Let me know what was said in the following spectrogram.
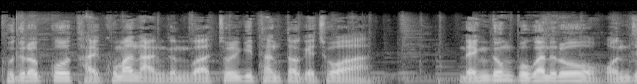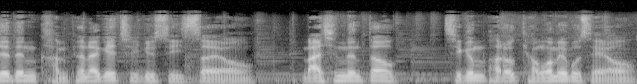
부드럽고 달콤한 앙금과 쫄깃한 떡의 조화. 냉동 보관으로 언제든 간편하게 즐길 수 있어요. 맛있는 떡, 지금 바로 경험해보세요.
